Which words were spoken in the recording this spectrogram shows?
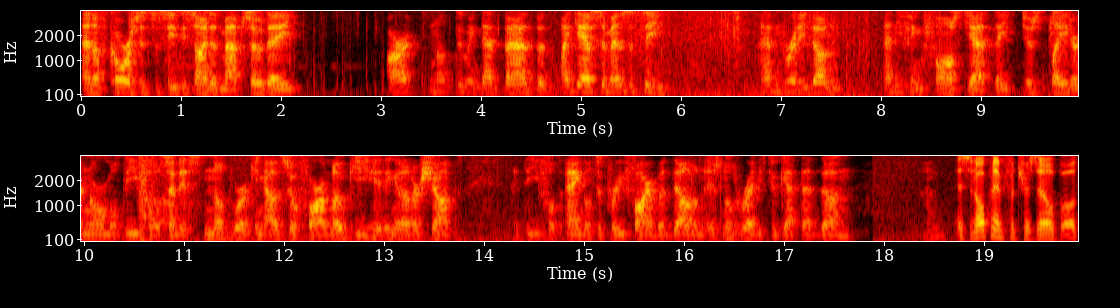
And of course it's a city-sided map, so they are not doing that bad. But I guess Immensity haven't really done anything fast yet. They just play their normal defaults and it's not working out so far. Loki hitting another shot. A default angle to pre-fire, but Deldon is not ready to get that done. It's an opening for Drizzle, but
